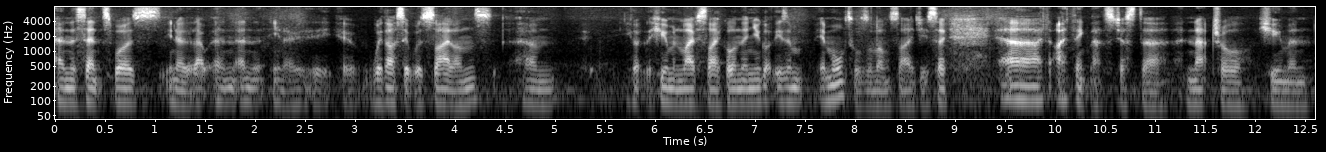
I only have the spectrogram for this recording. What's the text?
And the sense was, you know, that, and, and you know, with us it was Cylons, um, you got the human life cycle, and then you've got these Im- immortals alongside you. So uh, I, th- I, think that's just a, a natural human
